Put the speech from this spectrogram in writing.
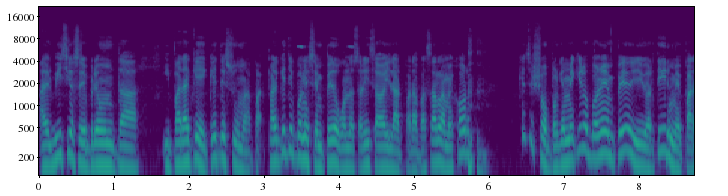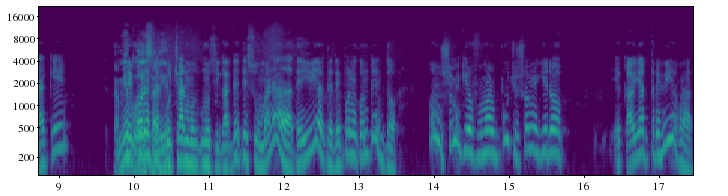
al vicio se le pregunta, ¿y para qué? ¿Qué te suma? ¿Pa- ¿Para qué te pones en pedo cuando salís a bailar? ¿Para pasarla mejor? ¿Qué sé yo? Porque me quiero poner en pedo y divertirme. ¿Para qué? También te pones a escuchar música, ¿qué te suma? Nada, te divierte, te pone contento. Bueno, yo me quiero fumar un pucho, yo me quiero escabiar tres birras.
